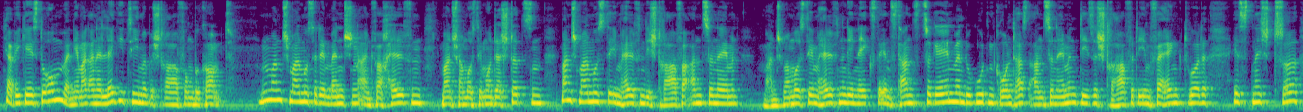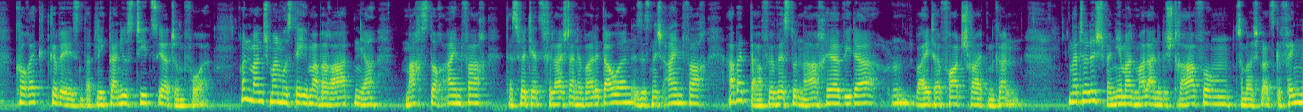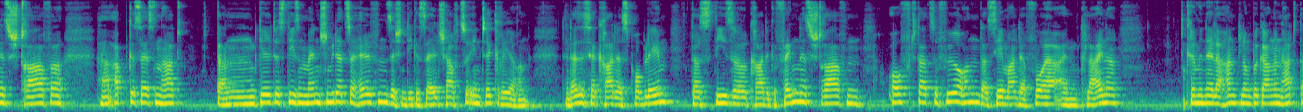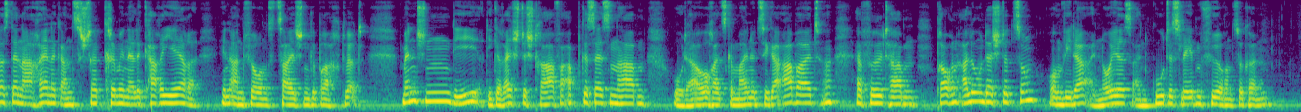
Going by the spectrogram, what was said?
Ja, wie gehst du um, wenn jemand eine legitime Bestrafung bekommt? Manchmal musst du dem Menschen einfach helfen, manchmal musst du ihm unterstützen, manchmal musst du ihm helfen, die Strafe anzunehmen, manchmal musst du ihm helfen, in die nächste Instanz zu gehen, wenn du guten Grund hast anzunehmen, diese Strafe, die ihm verhängt wurde, ist nicht äh, korrekt gewesen, da liegt ein Justizirrtum vor. Und manchmal musst du ihm aber raten, ja, Mach's doch einfach. Das wird jetzt vielleicht eine Weile dauern, es ist nicht einfach, aber dafür wirst du nachher wieder weiter fortschreiten können. Natürlich, wenn jemand mal eine Bestrafung, zum Beispiel als Gefängnisstrafe, äh, abgesessen hat, dann gilt es diesem Menschen wieder zu helfen, sich in die Gesellschaft zu integrieren. Denn das ist ja gerade das Problem, dass diese gerade Gefängnisstrafen oft dazu führen, dass jemand, der vorher eine kleine kriminelle Handlung begangen hat, dass der nachher eine ganz kriminelle Karriere in Anführungszeichen gebracht wird. Menschen, die die gerechte Strafe abgesessen haben oder auch als gemeinnützige Arbeit äh, erfüllt haben, brauchen alle Unterstützung, um wieder ein neues, ein gutes Leben führen zu können.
